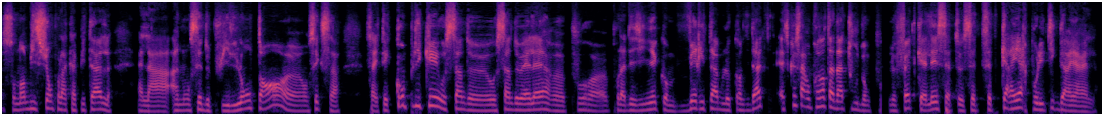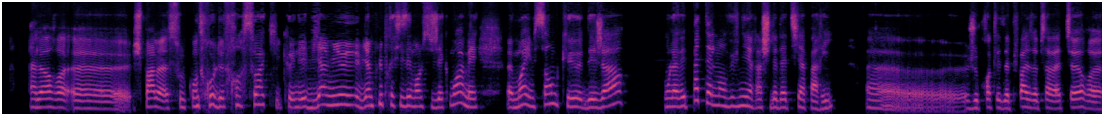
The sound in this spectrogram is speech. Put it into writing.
son ambition pour la capitale, elle a annoncé depuis longtemps. on sait que ça, ça a été compliqué au sein de, au sein de LR pour pour la désigner comme véritable candidate. Est-ce que ça représente un atout donc le fait qu'elle ait cette, cette, cette carrière politique derrière elle? Alors, euh, je parle sous le contrôle de François qui connaît bien mieux et bien plus précisément le sujet que moi, mais euh, moi, il me semble que déjà, on l'avait pas tellement vu venir Rachida Dati à Paris. Euh, je crois que la plupart des observateurs euh,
